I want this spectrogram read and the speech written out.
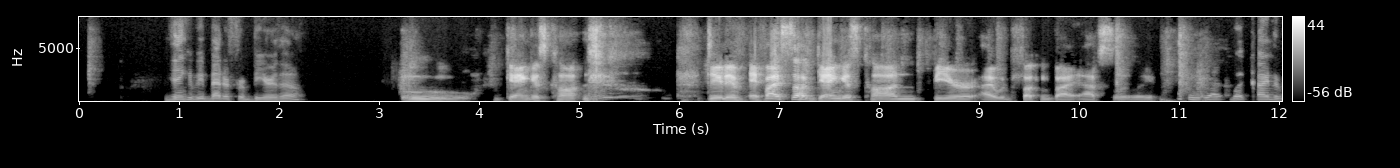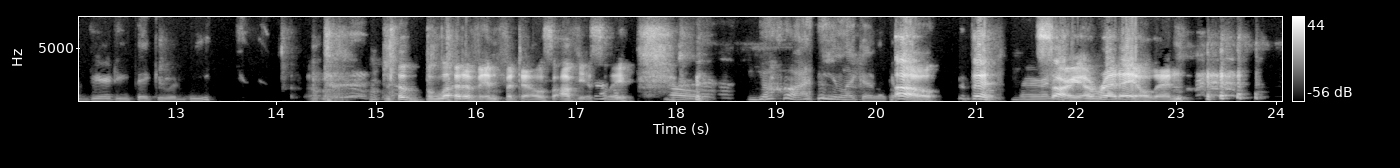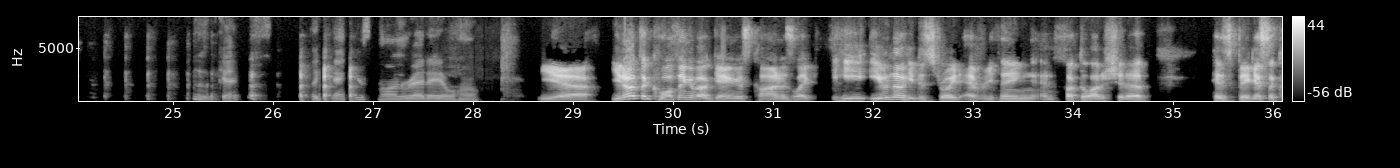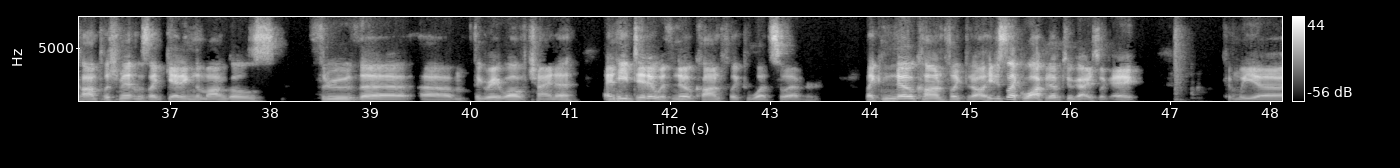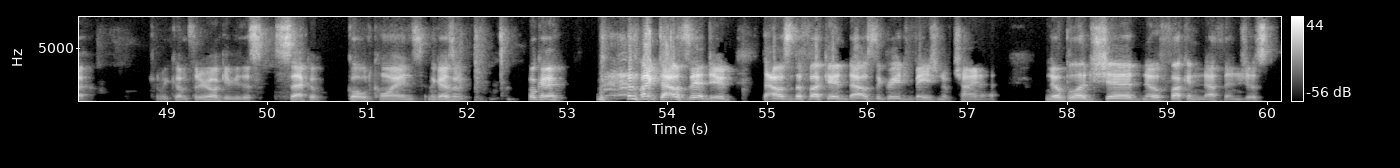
You think it'd be better for beer though? Ooh, Genghis Khan. Dude, if, if I saw Genghis Khan beer, I would fucking buy it absolutely. What, what kind of beer do you think it would be? the blood of infidels, obviously. No, no, no I mean like a like a oh, then, sorry, a red ale then. okay, a Genghis Khan red ale, huh? Yeah, you know what the cool thing about Genghis Khan is like he, even though he destroyed everything and fucked a lot of shit up, his biggest accomplishment was like getting the Mongols through the um, the Great Wall of China, and he did it with no conflict whatsoever like no conflict at all. He just like walked up to a guy. He's like, "Hey, can we uh can we come through? I'll give you this sack of gold coins." And the guy's like, "Okay." like that was it, dude. That was the fucking that was the great invasion of China. No bloodshed, no fucking nothing. Just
